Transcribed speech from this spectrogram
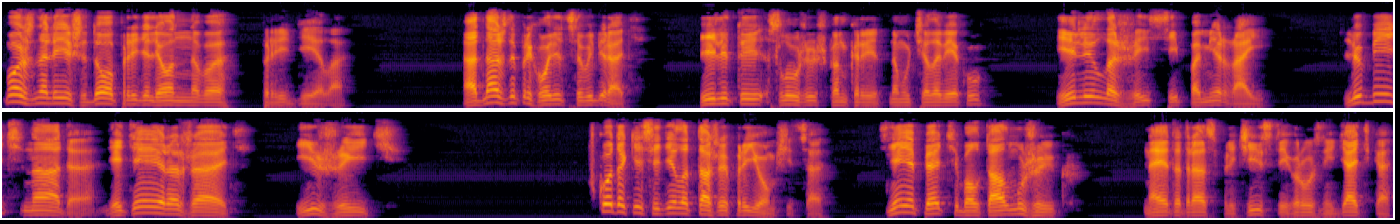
можно лишь до определенного предела. Однажды приходится выбирать. Или ты служишь конкретному человеку, или ложись и помирай. Любить надо, детей рожать и жить. В кодеке сидела та же приемщица. С ней опять болтал мужик. На этот раз плечистый грузный дядька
